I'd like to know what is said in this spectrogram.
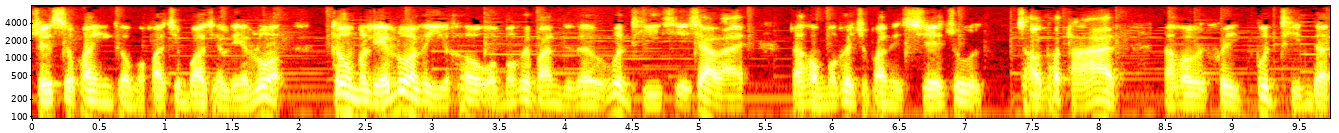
随时欢迎跟我们华信保险联络。跟我们联络了以后，我们会把你的问题写下来，然后我们会去帮你协助找到答案。然后会不停的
